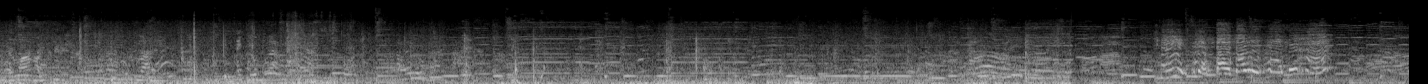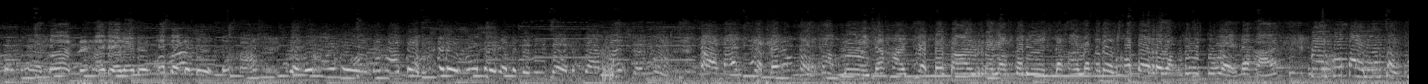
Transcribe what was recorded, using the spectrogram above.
เนี่เสียง บามากเลยพร้อมไหมคะพร้อมมากนะคะเดี๋ยวเราเดินเข้าไปกันเลยนะคะเดี๋ยวไม่ให้ดูนะคะก่อนที่จะเดินเข้าไปเนี่ยมันจะมีบ่อน้ำยาฆ่าเชื้ออยู่สามารถเหยียบได้ทั้งสองฝั่งเลยนะคะเหยียบเบาๆระวังกระเด็นนะคะ แล้วก็เดินเข้าไประวังลื่นด้วยนะคะเดินเข้าไปแล้วสังเก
